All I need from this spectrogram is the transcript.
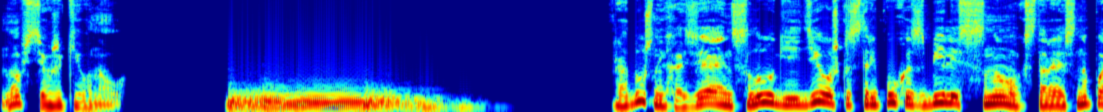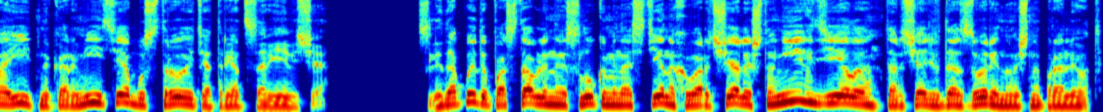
но все же кивнул. Радушный хозяин, слуги и девушка-стрепуха сбились с ног, стараясь напоить, накормить и обустроить отряд царевича. Следопыты, поставленные с луками на стенах, ворчали, что не их дело торчать в дозоре ночь напролет.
